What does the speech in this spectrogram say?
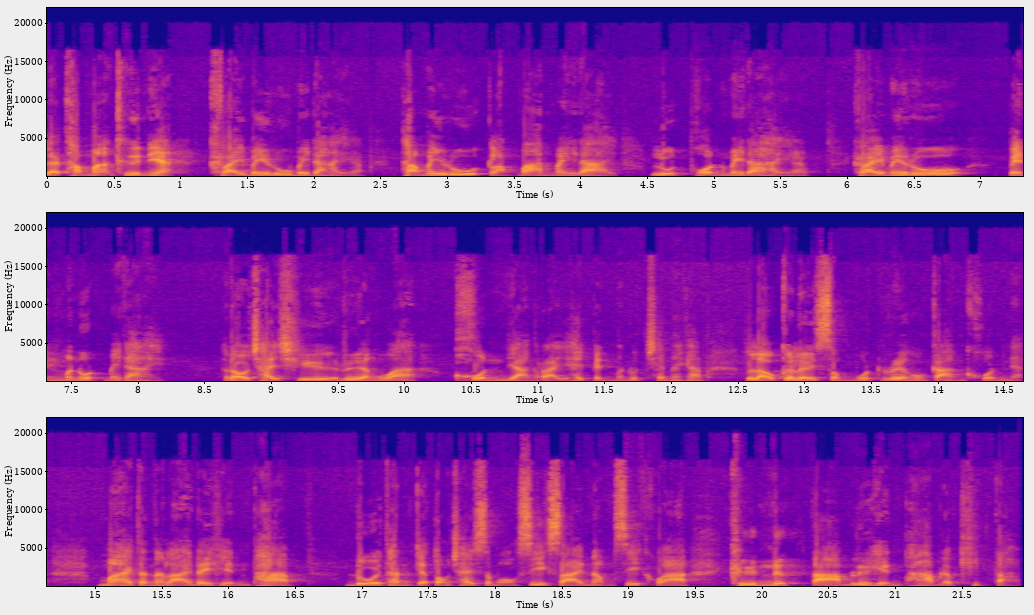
และธรรมะคืนนี้ ใครไม่รู้ไม่ได้ครับ ถ้าไม่รู้กลับบ้านไม่ได้ หลุดพ้นไม่ได้ครับ ใครไม่รู้เป็นมนุษย์ไม่ได้ เราใช้ชื่อเรื่องว่าคนอย่างไรให้เป็นมนุษย์ใช่ไหมครับ เราก็เลยสมมุติเรื่องของการคนเนี่ยมาให้ท่านทั้งหลายได้เห็นภาพ โดยท่านจะต้องใช้สมองซีกซ้ายนำซีกขวา คือนึกตามหรือเห็นภาพแล้วคิดตาม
